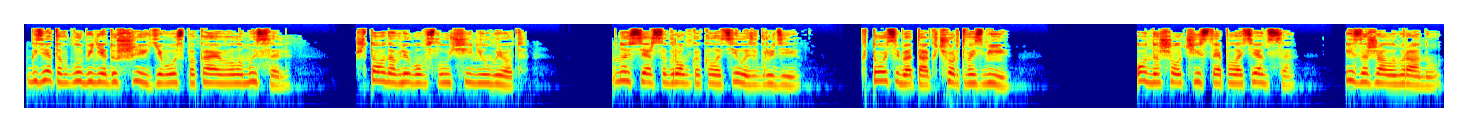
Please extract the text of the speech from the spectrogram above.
Где-то в глубине души его успокаивала мысль, что она в любом случае не умрет. Но сердце громко колотилось в груди. «Кто тебя так, черт возьми?» Он нашел чистое полотенце и зажал им рану.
